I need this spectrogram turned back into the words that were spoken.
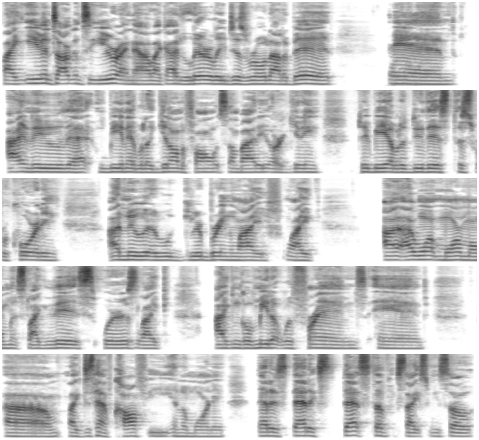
like even talking to you right now, like I literally just rolled out of bed and I knew that being able to get on the phone with somebody or getting to be able to do this, this recording, I knew it would bring life. Like I, I want more moments like this where it's like I can go meet up with friends and um, like just have coffee in the morning. That is that ex- that stuff excites me. So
